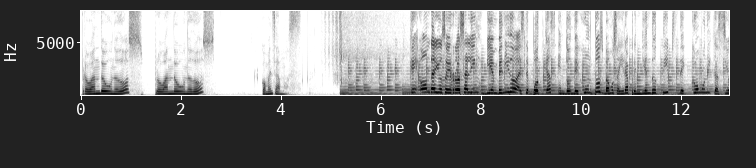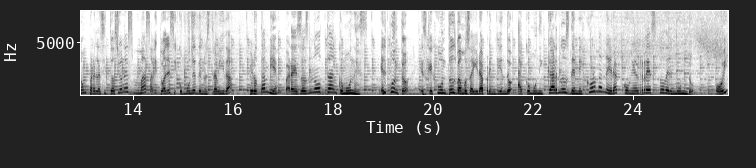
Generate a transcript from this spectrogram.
Probando 1, 2, probando 1, 2. Comenzamos. ¿Qué onda? Yo soy Rosalind. Bienvenido a este podcast en donde juntos vamos a ir aprendiendo tips de comunicación para las situaciones más habituales y comunes de nuestra vida, pero también para esas no tan comunes. El punto es que juntos vamos a ir aprendiendo a comunicarnos de mejor manera con el resto del mundo. Hoy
